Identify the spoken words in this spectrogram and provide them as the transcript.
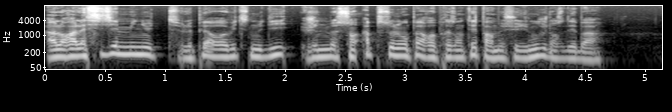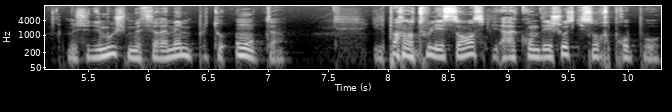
Alors à la sixième minute, le père Horowitz nous dit Je ne me sens absolument pas représenté par M. Dumouche dans ce débat. M. Dumouche me ferait même plutôt honte. Il part dans tous les sens, il raconte des choses qui sont hors propos.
